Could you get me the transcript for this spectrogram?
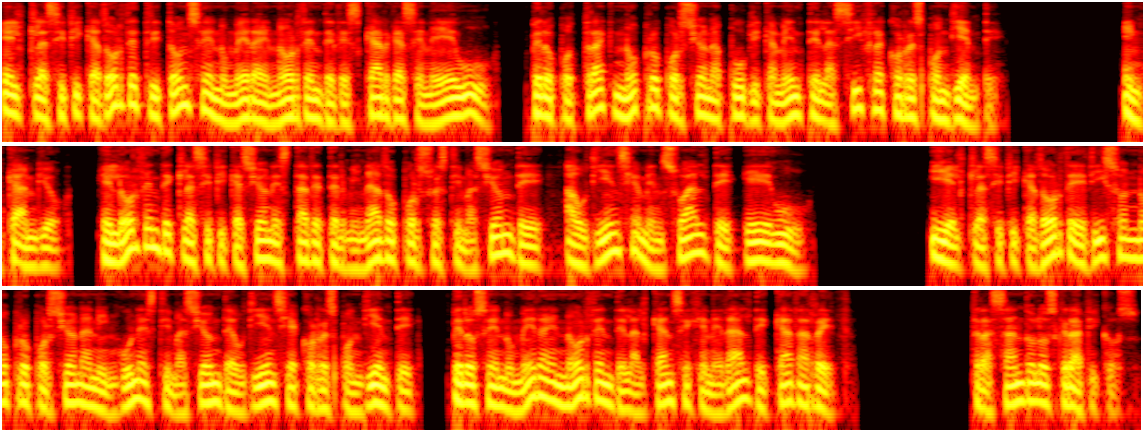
El clasificador de Tritón se enumera en orden de descargas en EU, pero Podtrack no proporciona públicamente la cifra correspondiente. En cambio, el orden de clasificación está determinado por su estimación de audiencia mensual de EU. Y el clasificador de Edison no proporciona ninguna estimación de audiencia correspondiente, pero se enumera en orden del alcance general de cada red. Trazando los gráficos.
